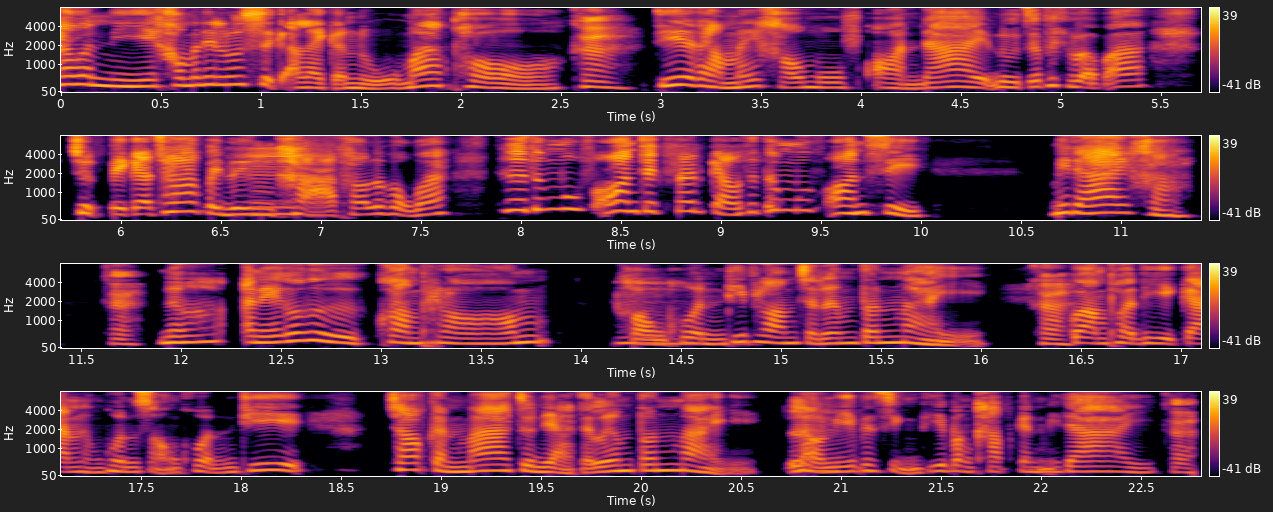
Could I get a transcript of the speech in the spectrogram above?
ถ้าวันนี้เขาไม่ได้รู้สึกอะไรกับหนูมากพอค่ะที่จะทำให้เขา move on ได้หนูจะไปแบบว่าฉุดไปกระชากไปดึงอืมขาเขาแล้วบอกว่าเธอต้อง move on จากแฟนเก่าเธอต้อง move on สิไม่ได้ค่ะค่ะเนอะอันนี้ก็คือความพร้อมของอืมคนที่พร้อมจะเริ่มต้นใหม่ค่ะความพอดีกันของคนสองคนที่ชอบกันมากจนอยากจะเริ่มต้นใหม่ เหล่านี้เป็นสิ่งที่บังคับกันไม่ได้ค่ะ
